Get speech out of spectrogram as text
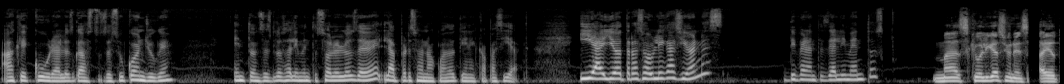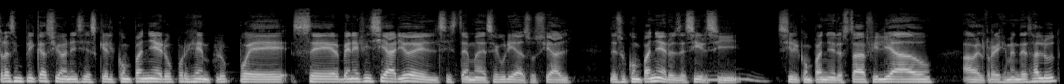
a que cubra los gastos de su cónyuge. Entonces los alimentos solo los debe la persona cuando tiene capacidad. Y hay otras obligaciones diferentes de alimentos más que obligaciones, hay otras implicaciones y es que el compañero, por ejemplo, puede ser beneficiario del sistema de seguridad social de su compañero. Es decir, si, mm. si el compañero está afiliado al régimen de salud,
